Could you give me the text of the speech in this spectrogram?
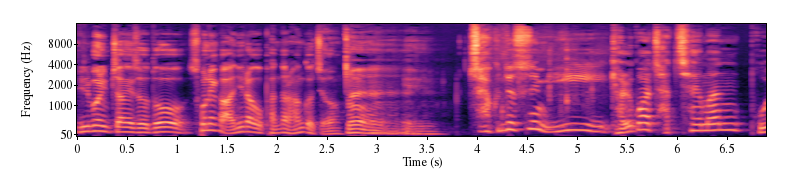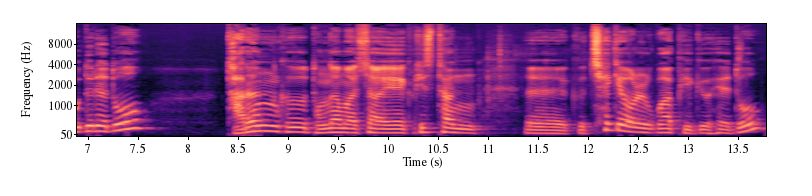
일본 입장에서도 손해가 아니라고 판단한 거죠. 네. 네. 자, 근데 선생님 이 결과 자체만 보더라도 다른 그 동남아시아의 비슷한 그 체결과 비교해도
